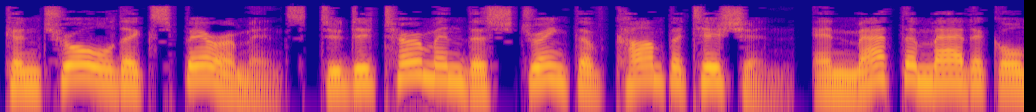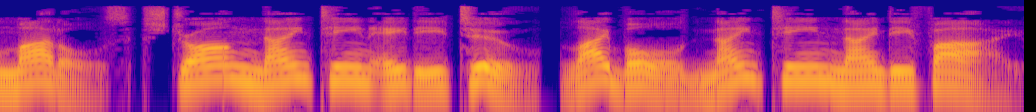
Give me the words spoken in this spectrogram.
controlled experiments to determine the strength of competition, and mathematical models Strong 1982, Leibold 1995.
